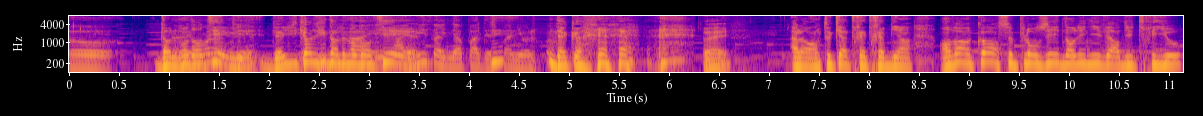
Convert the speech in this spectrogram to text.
euh, Dans le monde entier. mais- Quand je dis dans le monde entier. À Ibiza, il n'y a pas d'espagnol. D'accord. ouais. Alors en tout cas très très bien. On va encore se plonger dans l'univers du trio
